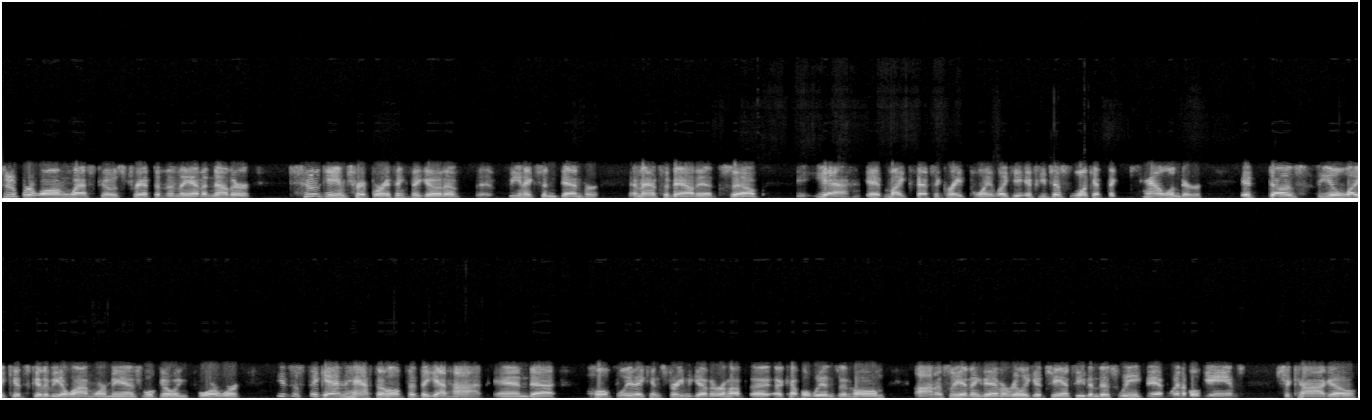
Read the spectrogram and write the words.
super long West Coast trip, and then they have another two game trip where I think they go to Phoenix and Denver, and that's about it. So, yeah, it, Mike, that's a great point. Like if you just look at the calendar it does feel like it's going to be a lot more manageable going forward. You just again have to hope that they get hot, and uh, hopefully they can string together a, a couple wins at home. Honestly, I think they have a really good chance even this week. They have winnable games: Chicago,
